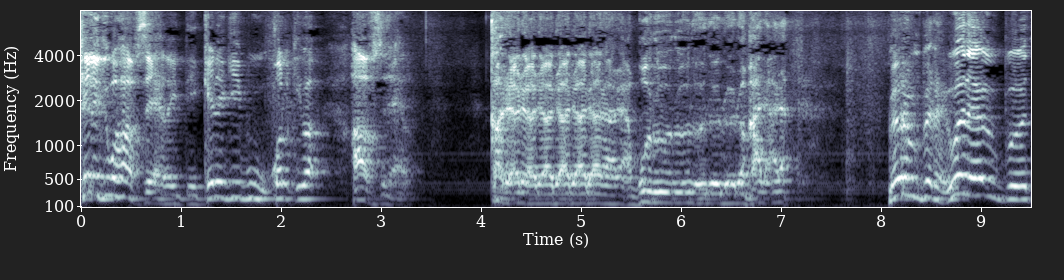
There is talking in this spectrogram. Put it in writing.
keligii buu haaf seexday dee keligii buu qolkiiba haaf seexday marunbana wadaagbood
